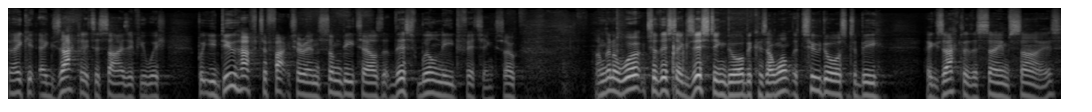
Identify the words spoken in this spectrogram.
make it exactly to size if you wish. But you do have to factor in some details that this will need fitting. So I'm going to work to this existing door because I want the two doors to be exactly the same size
